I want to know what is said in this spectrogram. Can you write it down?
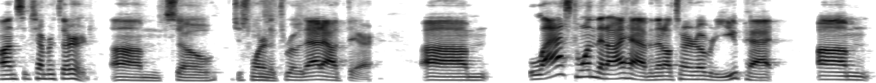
on September 3rd. Um, so just wanted to throw that out there. Um, last one that I have, and then I'll turn it over to you, Pat. Um,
